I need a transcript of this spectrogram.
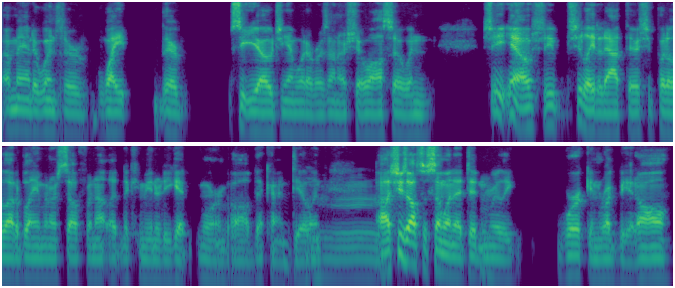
Amanda Windsor White, their CEO, GM, whatever, is on our show also, and she, you know, she she laid it out there. She put a lot of blame on herself for not letting the community get more involved, that kind of deal. And Mm, uh, she's also someone that didn't really work in rugby at all.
